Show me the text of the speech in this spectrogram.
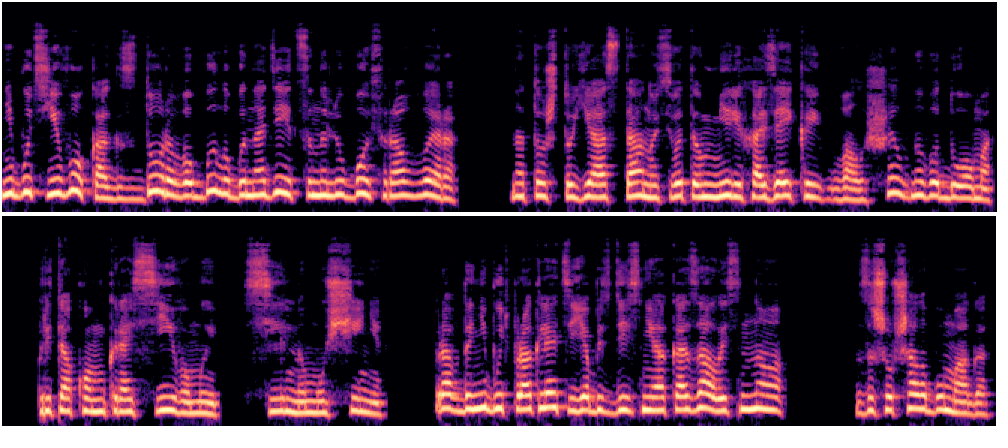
Не будь его, как здорово было бы надеяться на любовь Раввера, на то, что я останусь в этом мире хозяйкой волшебного дома при таком красивом и сильном мужчине. Правда, не будь проклятия, я бы здесь не оказалась, но... Зашуршала бумага.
